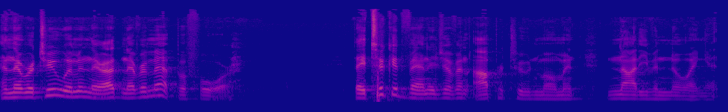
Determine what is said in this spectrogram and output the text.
And there were two women there I'd never met before. They took advantage of an opportune moment, not even knowing it.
